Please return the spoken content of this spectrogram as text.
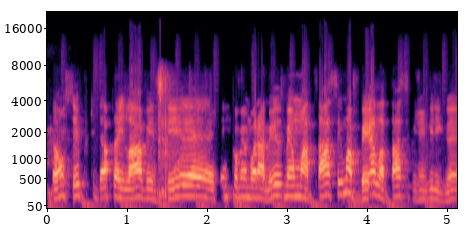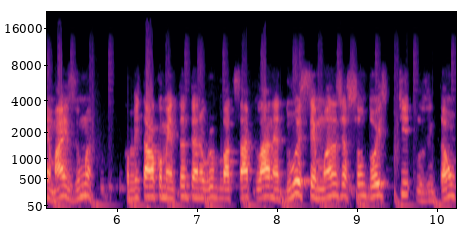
Então, sempre que dá para ir lá vencer, é, tem que comemorar mesmo. É uma taça e uma bela taça que o Joinville ganha, mais uma. Como a gente estava comentando até no grupo do WhatsApp lá, né? Duas semanas já são dois títulos. Então,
